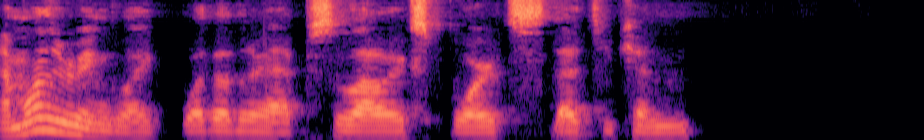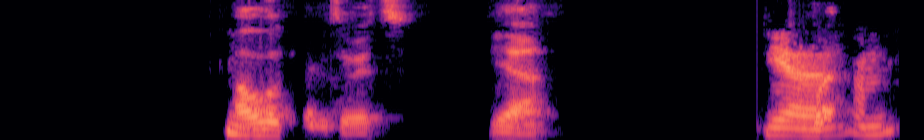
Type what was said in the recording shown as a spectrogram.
I'm wondering like what other apps allow exports that you can. Hmm. I'll look into it. Yeah. Yeah. Um,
